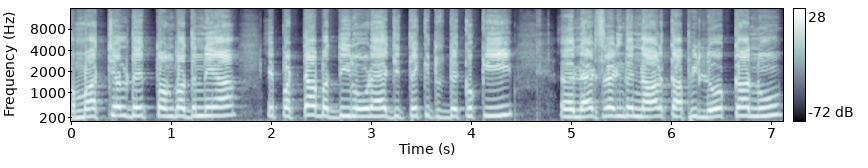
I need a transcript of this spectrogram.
ਹਿਮਾਚਲ ਦੇ ਤੁਹਾਨੂੰ ਦੱਸ ਦਿੰਦੇ ਆ ਇਹ ਪੱਟਾ ਬੱਦੀ ਰੋਡ ਹੈ, ਜਿੱਥੇ ਕਿ ਤੁਸੀਂ ਦੇਖੋ ਕਿ ਲੈਂਡ ਸਲਾਈਡਿੰਗ ਦੇ ਨਾਲ ਕਾਫੀ ਲੋਕਾਂ ਨੂੰ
